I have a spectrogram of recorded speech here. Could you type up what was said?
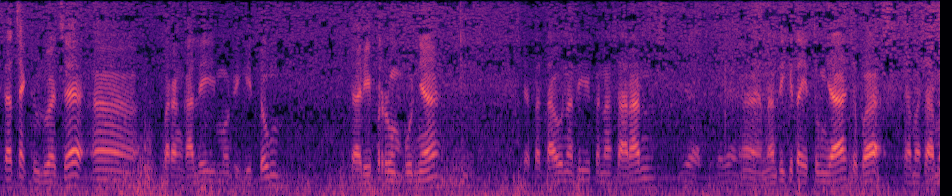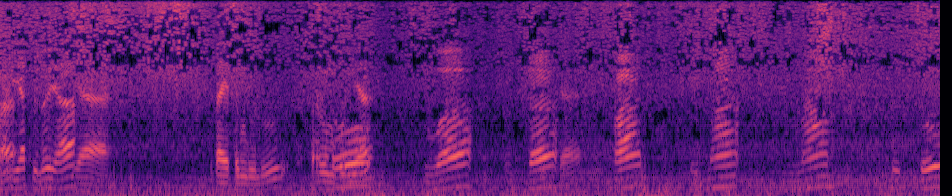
kita cek dulu aja uh, barangkali mau dihitung dari perumpunnya siapa tahu nanti penasaran. Ya, ya. nah nanti kita hitung ya coba sama-sama. Lihat dulu ya. Ya. Kita hitung dulu perumpunnya dua tiga. empat lima enam tujuh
